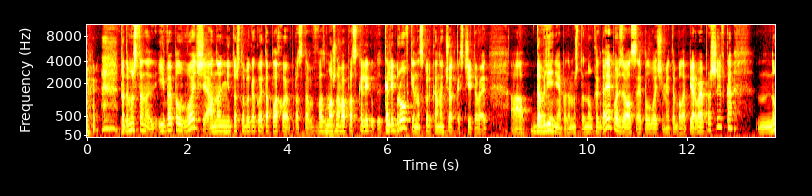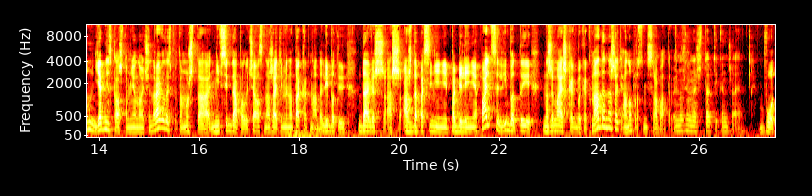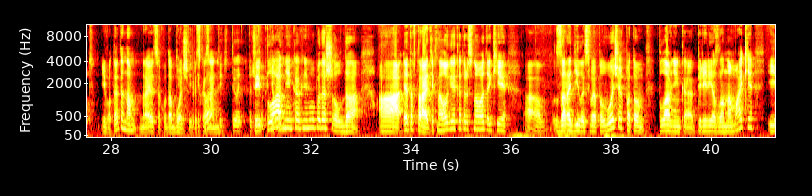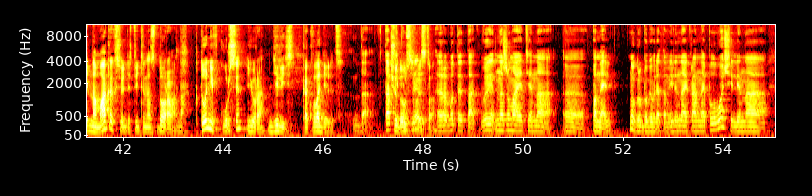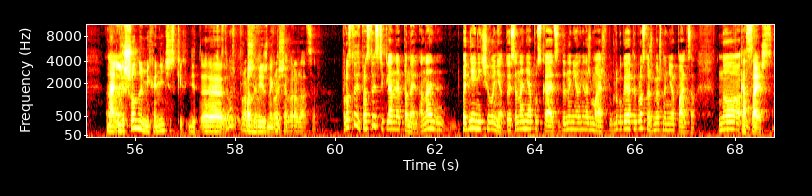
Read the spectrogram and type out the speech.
Потому что ну, и в Apple Watch оно не то чтобы какое-то плохое, просто, возможно, вопрос калибровки, насколько оно четко считывает а, давление, потому что, ну, когда я пользовался Apple Watch, это была первая прошивка, ну, я бы не сказал, что мне оно очень нравилось, потому что не всегда получалось нажать именно так, как надо. Либо ты давишь аж, аж до посинения, побеления пальца, либо ты нажимаешь как бы как надо нажать, а оно просто не срабатывает. Нужно, значит, Tactic Engine. Вот. И вот это нам нравится куда больше ты, предсказаний. Ты, ты, ты, ты плавненько к нему подошел, да. А это вторая технология, которая снова таки а, зародилась в Apple Watch, потом плавненько перерезала на Маке, и на Маках все действительно здорово. Да. Кто не в курсе, Юра, делись, как владелец. Да. Чудо-устройство. Работает так. Вы нажимаете на э, панель, ну, грубо говоря, там, или на экран на Apple Watch, или на... Э, на лишенную механических э, проще, подвижных проще выражаться. Просто, просто стеклянная панель. Она под ней ничего нет, то есть она не опускается, ты на нее не нажимаешь. Грубо говоря, ты просто жмешь на нее пальцем. Но... Касаешься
